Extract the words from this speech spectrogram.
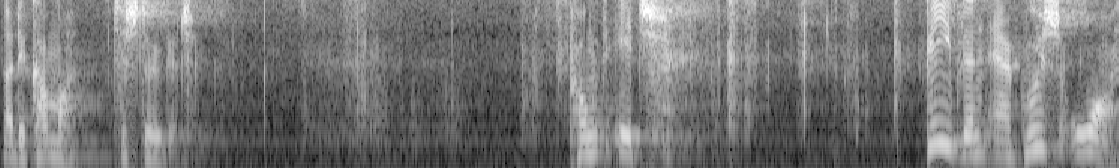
når det kommer til stykket. Punkt 1. Bibelen er Guds ord,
